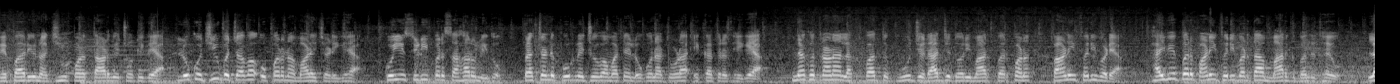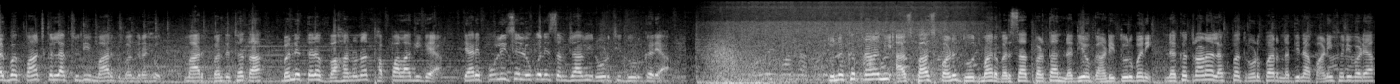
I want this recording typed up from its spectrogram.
વેપારીઓના જીવ પણ તાળવે ચોંટી ગયા. લોકો જીવ બચાવવા ઉપરના માળે ચડી ગયા. કોઈએ સીડી પર સહારો લીધો. પ્રચંડ પૂરને જોવા માટે લોકોના ટોળા એકત્ર થઈ ગયા. નખત્રાણા, લખપત, ભુજ રાજ્ય ધોરી માર્ગ પર પણ પાણી ફરી વળ્યા. હાઈવે પર પાણી ફરી વળતા માર્ગ બંધ થયો. લગભગ પાંચ કલાક સુધી માર્ગ બંધ રહ્યો. માર્ગ બંધ થતા બંને તરફ વાહનોના થપ્પા લાગી ગયા. ત્યારે પોલીસે લોકોને સમજાવી રોડથી દૂર કર્યા. નખત્રાણાની આસપાસ પણ ધોધમાર વરસાદ પડતા નદીઓ ગાંડીતુર બની. નખત્રાણા લખપત રોડ પર નદીના પાણી ફરી વળ્યા.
